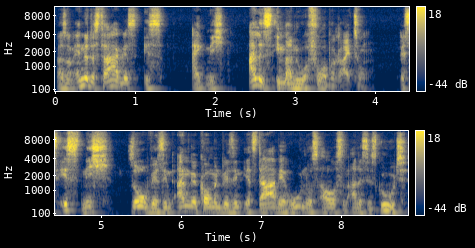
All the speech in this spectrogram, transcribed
Also am Ende des Tages ist eigentlich alles immer nur Vorbereitung. Es ist nicht so, wir sind angekommen, wir sind jetzt da, wir ruhen uns aus und alles ist gut.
